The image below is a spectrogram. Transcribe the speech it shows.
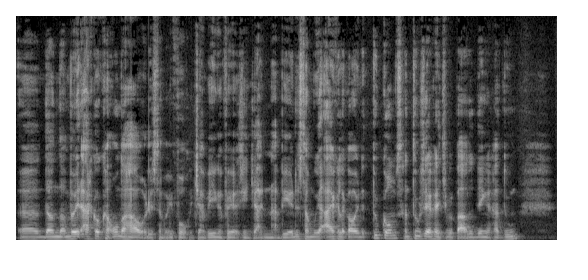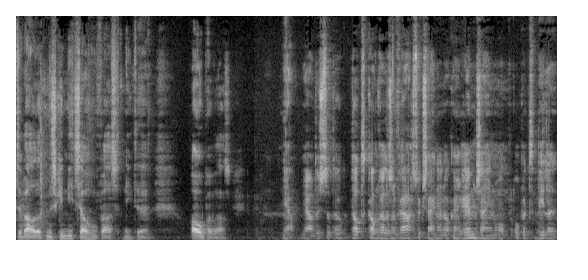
eh, dan, dan wil je het eigenlijk ook gaan onderhouden. Dus dan wil je volgend jaar weer een versie, het jaar daarna weer. Dus dan moet je eigenlijk al in de toekomst gaan toezeggen dat je bepaalde dingen gaat doen. Terwijl dat misschien niet zou hoeven als het niet eh, open was. Ja, ja dus dat, ook, dat kan wel eens een vraagstuk zijn en ook een rem zijn op, op het willen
